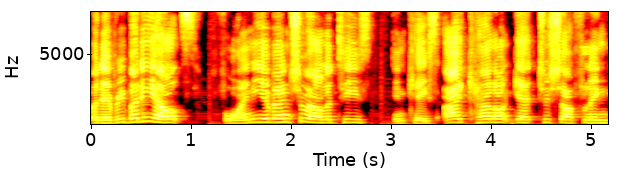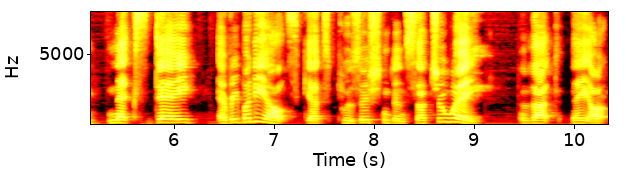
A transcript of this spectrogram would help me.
But everybody else, for any eventualities, in case I cannot get to shuffling next day, everybody else gets positioned in such a way that they are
